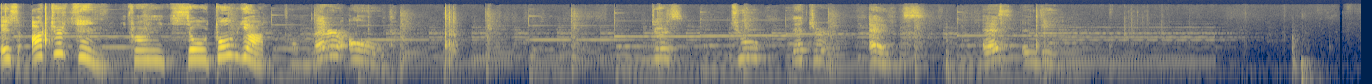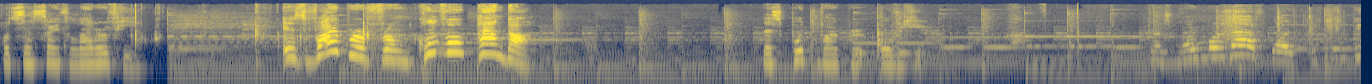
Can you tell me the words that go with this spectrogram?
It's Otterton from Zootopia. From letter O. There's two letter eggs. S and D. What's inside the letter V? It's Viper from Kung Fu Panda. Let's put Viper over here. There's one more left. What it could be?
